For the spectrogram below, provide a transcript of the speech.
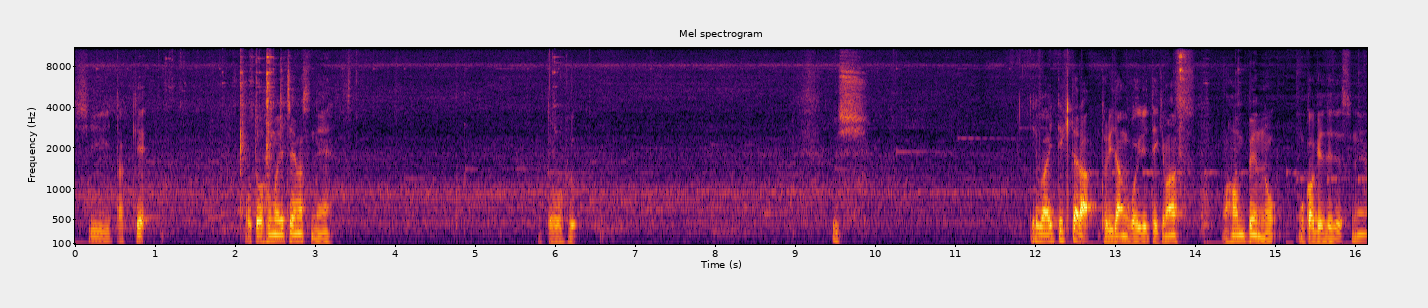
しいたけお豆腐も入れちゃいますね。お豆腐。よし。で沸いてきたら鶏団子を入れていきます。はんぺんのおかげでですね。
